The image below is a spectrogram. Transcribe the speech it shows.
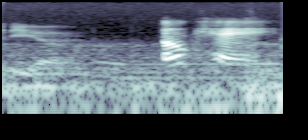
video. Okay,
